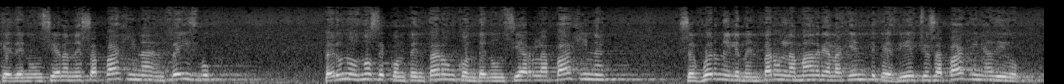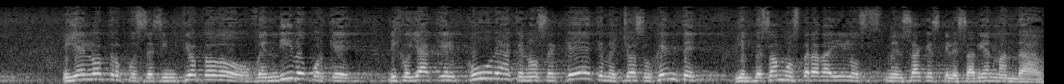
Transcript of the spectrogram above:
que denunciaran esa página en Facebook. Pero unos no se contentaron con denunciar la página. Se fueron y le mentaron la madre a la gente que había hecho esa página, digo. Y ya el otro pues se sintió todo ofendido porque dijo ya que el cura, que no sé qué, que me echó a su gente. Y empezó a mostrar ahí los mensajes que les habían mandado.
